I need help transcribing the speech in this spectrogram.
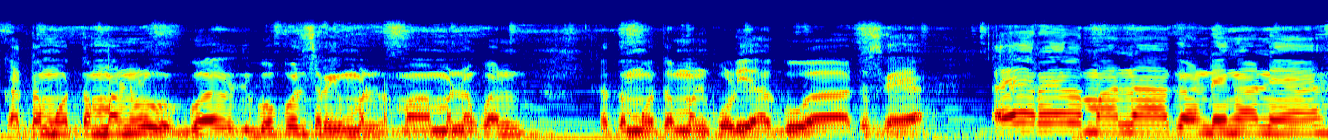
Ketemu temen lu. Gue gue pun sering menemukan ketemu teman kuliah gue terus kayak eh rel mana gandengannya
